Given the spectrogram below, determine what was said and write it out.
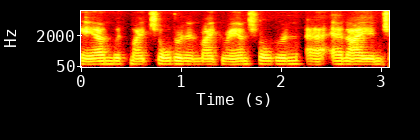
can with my children and my grandchildren, and I enjoy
